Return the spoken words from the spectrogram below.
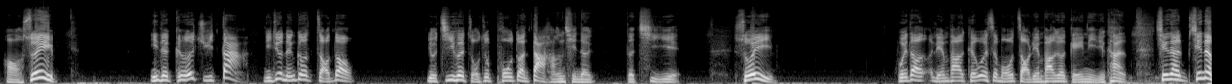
好，所以你的格局大，你就能够找到有机会走出波段大行情的的企业。所以。回到联发科，为什么我找联发科给你？你看，现在现在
